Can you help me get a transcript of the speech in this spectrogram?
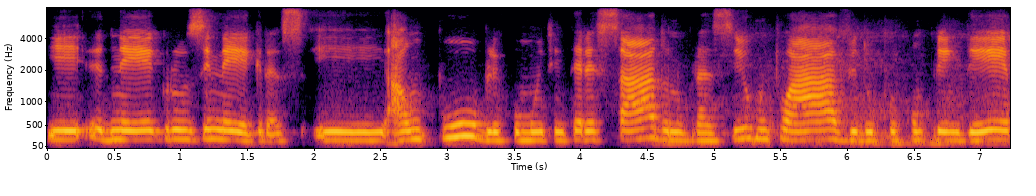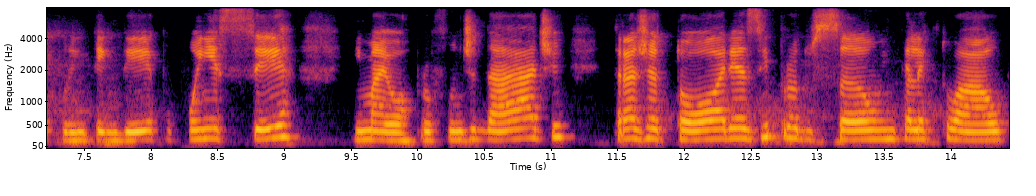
e negros e negras. E há um público muito interessado no Brasil, muito ávido por compreender, por entender, por conhecer em maior profundidade trajetórias e produção intelectual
